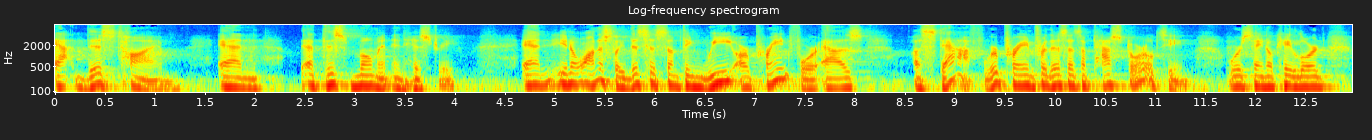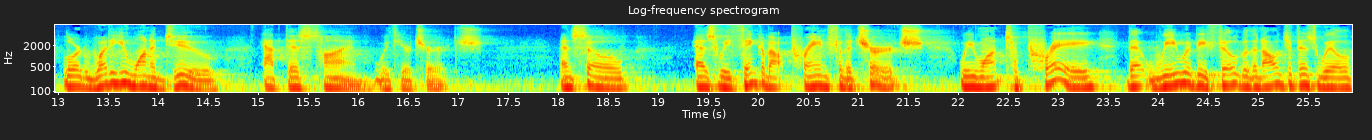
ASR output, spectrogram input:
at this time and at this moment in history? And, you know, honestly, this is something we are praying for as a staff. We're praying for this as a pastoral team. We're saying, okay, Lord, Lord, what do you want to do at this time with your church? And so, as we think about praying for the church, we want to pray that we would be filled with the knowledge of His will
